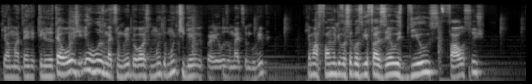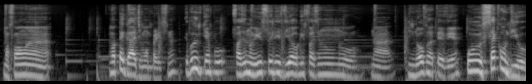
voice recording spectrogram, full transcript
que é uma técnica que ele usa até hoje. Eu uso o Madison Grip, eu gosto muito, muito de game para eu uso o Madison Grip, que é uma forma de você conseguir fazer os deals falsos uma forma. Uma pegada de mão pra isso, né? Depois de um tempo fazendo isso, ele viu alguém fazendo no, na, de novo na TV o Second Deal,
